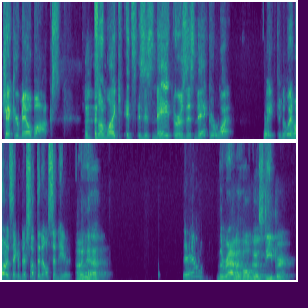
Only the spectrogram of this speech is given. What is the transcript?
check your mailbox. So I'm like, it's is this Nate or is this Nick or what? Wait, wait, hold on a second. There's something else in here. Oh yeah. The hell? The rabbit hole goes deeper.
